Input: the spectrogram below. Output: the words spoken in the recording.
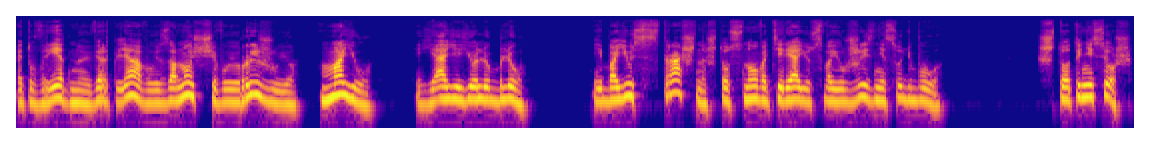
Эту вредную, вертлявую, заносчивую, рыжую. Мою. Я ее люблю. И боюсь страшно, что снова теряю свою жизнь и судьбу. Что ты несешь?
